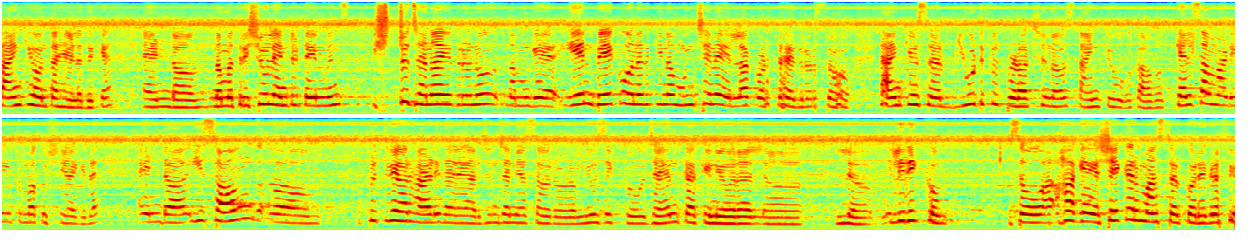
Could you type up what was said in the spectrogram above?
ಥ್ಯಾಂಕ್ ಯು ಅಂತ ಹೇಳೋದಕ್ಕೆ. ಆ್ಯಂಡ್ ನಮ್ಮ ತ್ರಿಶೂಲ್ ಎಂಟರ್ಟೈನ್ಮೆಂಟ್ಸ್ ಇಷ್ಟು ಜನ ಇದ್ರೂ ನಮಗೆ ಏನು ಬೇಕು ಅನ್ನೋದಕ್ಕಿಂತ ಮುಂಚೆನೇ ಎಲ್ಲ ಕೊಡ್ತಾ ಇದ್ರು. So thank you sir beautiful production house thank you ಕೆಲಸ ಮಾಡಿ ತುಂಬ ಖುಷಿಯಾಗಿದೆ. ಆ್ಯಂಡ್ ಈ ಸಾಂಗ್ ಪೃಥ್ವಿ ಅವ್ರು ಹಾಡಿದ್ದಾರೆ, ಅರ್ಜುನ್ ಜನ್ಯಾಸ್ ಅವರು ಮ್ಯೂಸಿಕ್ಕು ಜಯಂತ್ ಕಾಕಿಣಿಯವರ ಲಿರಿಕ್ಕು ಸೊ ಹಾಗೆ ಶೇಖರ್ ಮಾಸ್ಟರ್ ಕೊರಿಯೋಗ್ರಫಿ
